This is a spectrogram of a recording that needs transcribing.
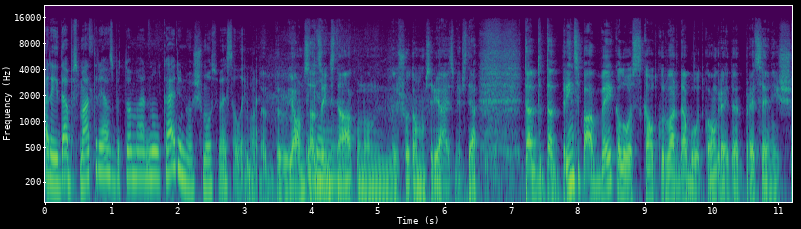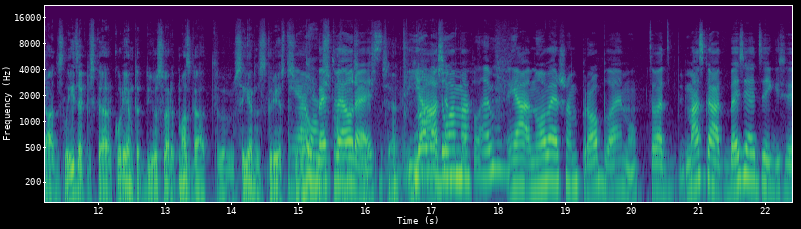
arī dabas materiāls, bet tomēr nu, kairinošs mūsu Nu, veselībai. tad uh, jaunas atziņas nāk, un, un šo to mums ir jāaizmirst. Ja? Tad, tad, principā, veikalos kaut kur var dabūt konkrēti ar precēnīšu šādas līdzekļus, ar kuriem tad jūs varat mazgāt uh, sienas, griestus. Jā, Jā. bet vēlreiz Ja? jādomā, Novēršam problēmu. jā, novēršam problēmu. Cilvēks mazgāt bezjēdzīgi, e,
